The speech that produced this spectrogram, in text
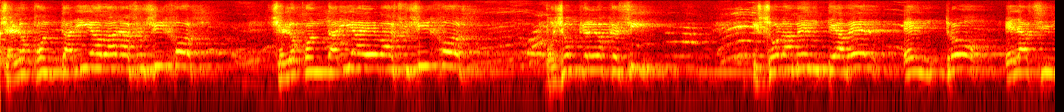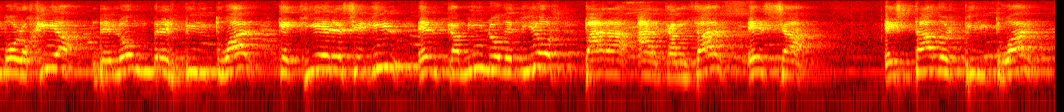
¿Se lo contaría Adán a sus hijos? ¿Se lo contaría Eva a sus hijos? Pues yo creo que sí. Y solamente Abel entró en la simbología del hombre espiritual que quiere seguir el camino de Dios para alcanzar ese estado espiritual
